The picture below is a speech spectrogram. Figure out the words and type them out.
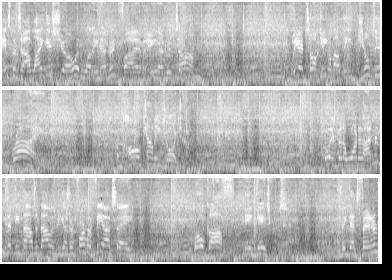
It's the Tom Leykis Show at 1-800-5800-TOM. We are talking about the jilted bride from Hall County, Georgia, who has been awarded $150,000 because her former fiance broke off the engagement. You think that's fair?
